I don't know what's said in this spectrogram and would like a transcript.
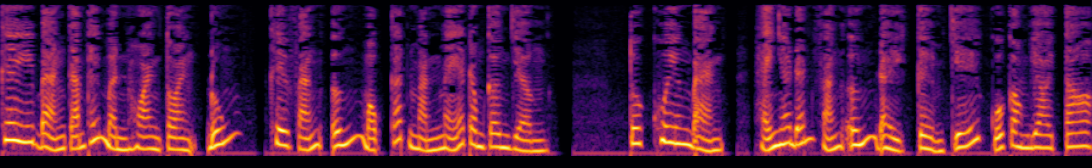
Khi bạn cảm thấy mình hoàn toàn đúng khi phản ứng một cách mạnh mẽ trong cơn giận, tôi khuyên bạn hãy nhớ đến phản ứng đầy kiềm chế của con voi to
